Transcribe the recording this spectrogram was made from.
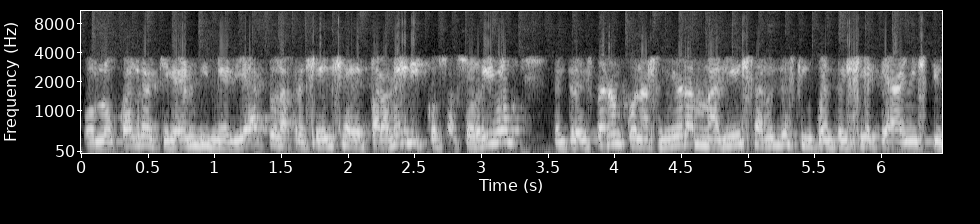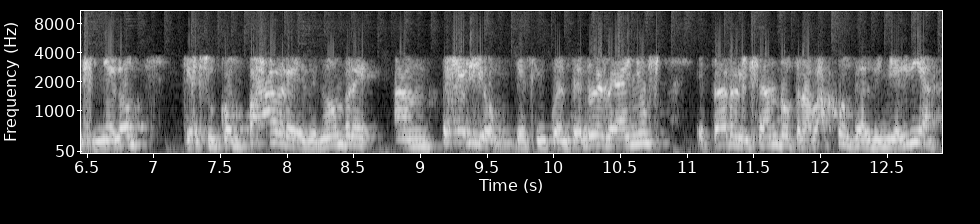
Por lo cual requirieron de inmediato la presencia de paramédicos. A se entrevistaron con la señora María Isabel de 57 años, que señaló que su compadre de nombre Amperio, de 59 años, está realizando trabajos de albañilería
